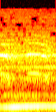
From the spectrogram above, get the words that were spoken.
Mm-hmm.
